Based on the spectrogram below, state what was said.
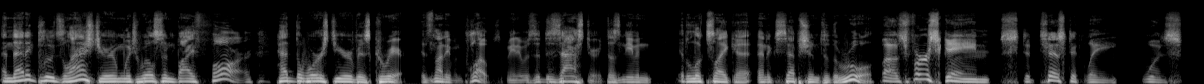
And that includes last year, in which Wilson by far had the worst year of his career. It's not even close. I mean, it was a disaster. It doesn't even, it looks like a, an exception to the rule. Well, his first game statistically was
